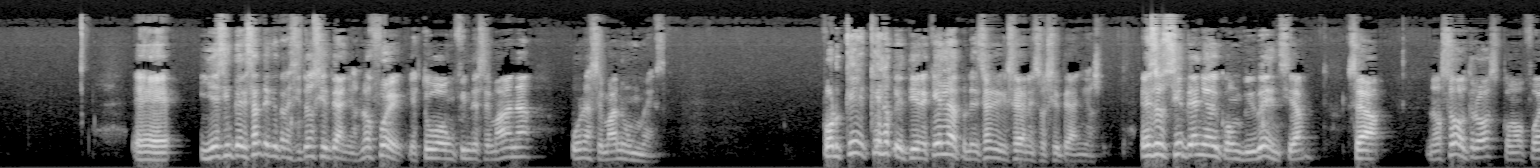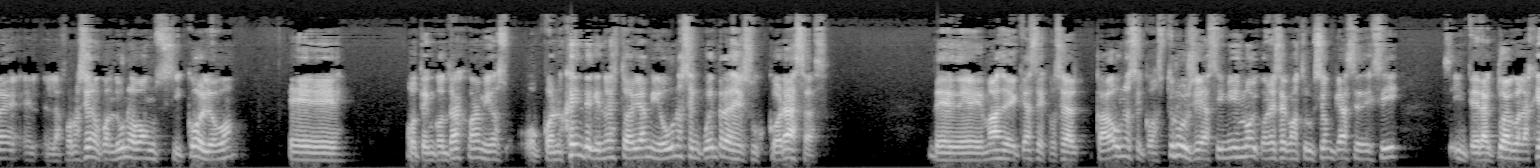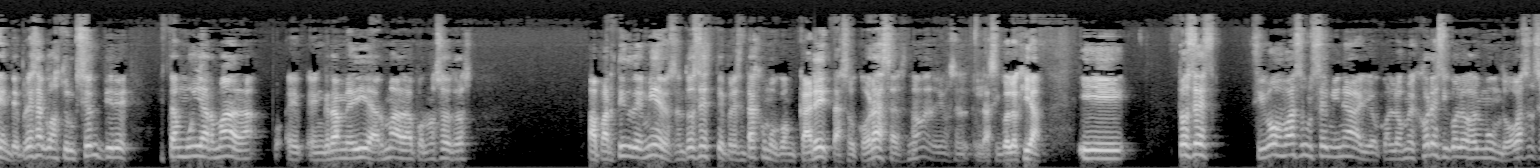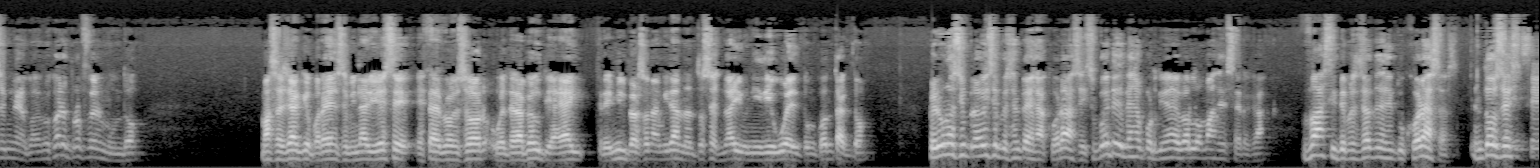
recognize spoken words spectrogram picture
eh, y es interesante que transitó siete años, no fue que estuvo un fin de semana, una semana, un mes. ¿Por qué? ¿Qué es lo que tiene? ¿Qué es el aprendizaje que se da en esos siete años? esos siete años de convivencia, o sea, nosotros, como fue en, la formación o cuando uno va a un psicólogo, eh, o te encontrás con amigos, o con gente que no es todavía amigo, uno se encuentra desde sus corazas, desde más de qué haces, o sea, cada uno se construye a sí mismo y con esa construcción que hace de sí, interactúa con la gente, pero esa construcción tiene, está muy armada, eh, en gran medida armada por nosotros, a partir de miedos. Entonces te presentás como con caretas o corazas, ¿no? En la psicología. Y entonces, si vos vas a un seminario con los mejores psicólogos del mundo, o vas a un seminario con los mejores profes del mundo, más allá que por ahí en el seminario ese está el profesor o el terapeuta y hay 3.000 personas mirando, entonces no hay un ida y vuelta, un contacto, pero uno siempre a veces presenta desde las corazas y suponete que tenés la oportunidad de verlo más de cerca, vas y te presentas desde tus corazas. Entonces,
